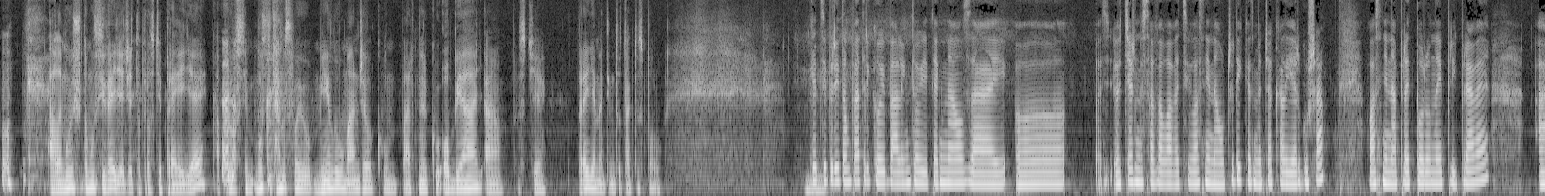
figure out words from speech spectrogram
Ale muž to musí vedieť, že to proste prejde a proste musí tam svoju milú manželku, partnerku objať a proste prejdeme týmto takto spolu. Keď si pri tom Patrikovi Balintovi, tak naozaj uh, tiež sme sa veľa vecí vlastne naučili, keď sme čakali Jerguša vlastne na predporodnej príprave. A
